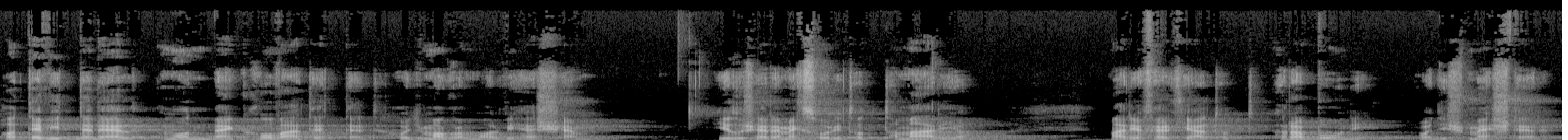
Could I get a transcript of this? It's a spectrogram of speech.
ha te vitted el, mondd meg, hová tetted, hogy magammal vihessem. Jézus erre megszólította Mária. Mária felkiáltott, Rabbóni, vagyis Mester.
